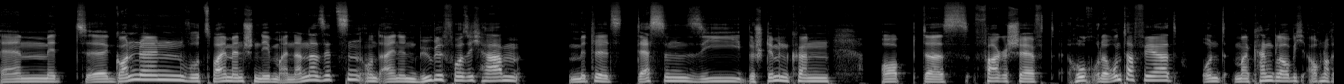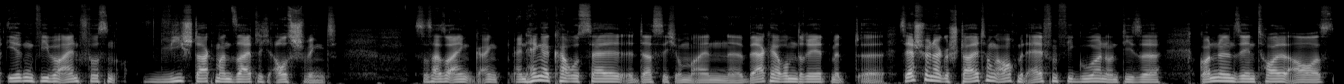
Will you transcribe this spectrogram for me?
Ähm, mit äh, Gondeln, wo zwei Menschen nebeneinander sitzen und einen Bügel vor sich haben, mittels dessen sie bestimmen können, ob das Fahrgeschäft hoch oder runter fährt. Und man kann, glaube ich, auch noch irgendwie beeinflussen, wie stark man seitlich ausschwingt. Es ist also ein, ein, ein Hängekarussell, das sich um einen äh, Berg herumdreht, mit äh, sehr schöner Gestaltung auch, mit Elfenfiguren und diese Gondeln sehen toll aus.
